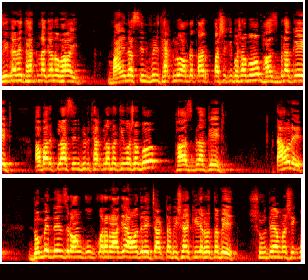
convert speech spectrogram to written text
যেখানে থাক না কেন ভাই মাইনাস ইনফিনিটি থাকলেও আমরা তার পাশে কি বসাবো? ফার্স্ট ব্র্যাকেট আবার প্লাস ইনফিনিটি থাকলেও আমরা কি বসাবো? ফার্স্ট ব্র্যাকেট তাহলে ডোমেন রেঞ্জের অঙ্ক করার আগে আমাদের এই চারটা বিষয় ক্লিয়ার হতে হবে। শুরুতে আমরা শিখব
